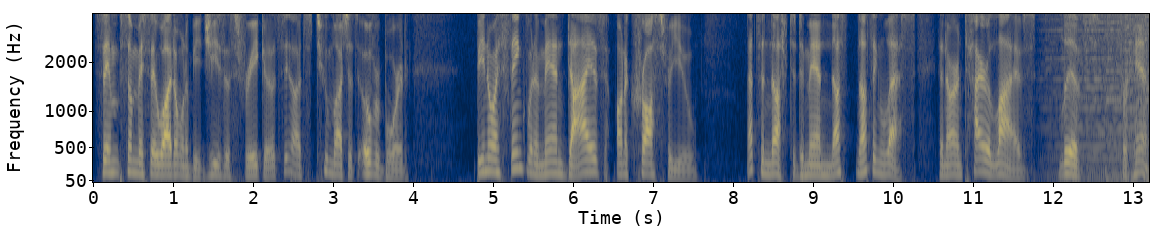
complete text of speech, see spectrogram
some, some may say, well, I don't want to be a Jesus freak, or it's, you know, it's too much, it's overboard. But you know, I think when a man dies on a cross for you, that's enough to demand no- nothing less than our entire lives lived for Him.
